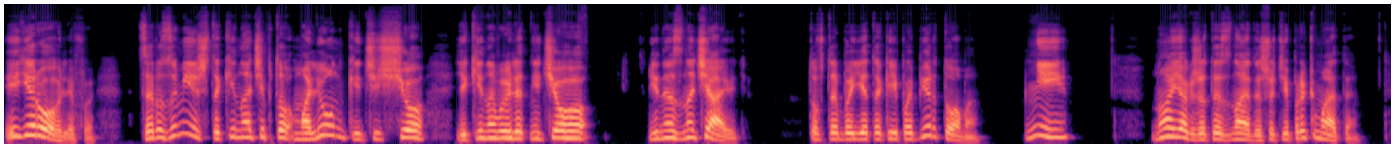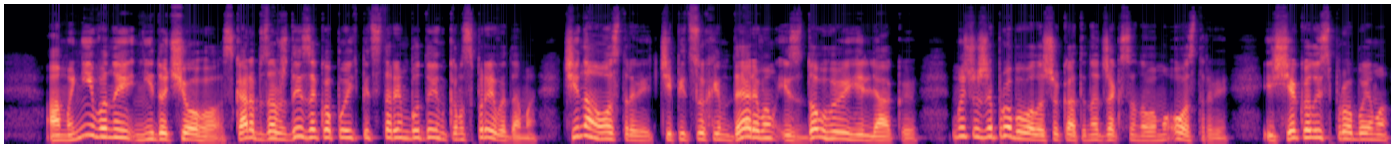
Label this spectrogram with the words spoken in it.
Ієрогліфи. Це розумієш, такі начебто малюнки чи що, які на вигляд нічого і не означають. То в тебе є такий папір, Томе? Ні. Ну а як же ти знайдеш оті прикмети? А мені вони ні до чого. Скарб завжди закопують під старим будинком з привидами, чи на острові, чи під сухим деревом із довгою гіллякою. Ми ж уже пробували шукати на Джексоновому острові. І ще колись спробуємо.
